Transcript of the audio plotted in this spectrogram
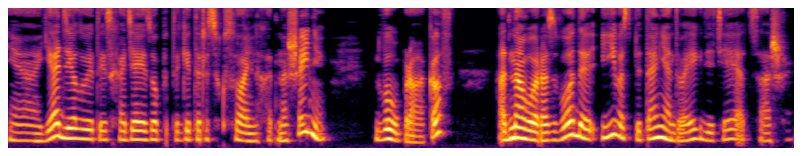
э, я делаю это исходя из опыта гетеросексуальных отношений, двух браков, одного развода и воспитания двоих детей от Саши,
